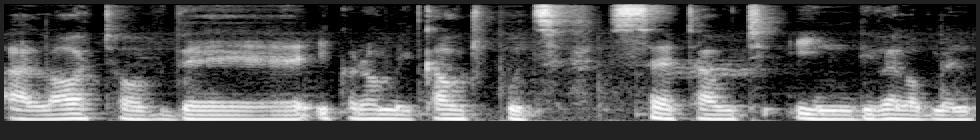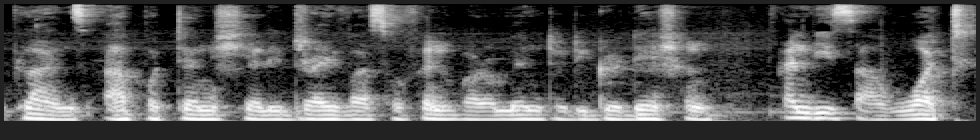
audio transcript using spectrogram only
a lot of the economic outputs set out in development plans are potentially drivers of environmental degradation and these are what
